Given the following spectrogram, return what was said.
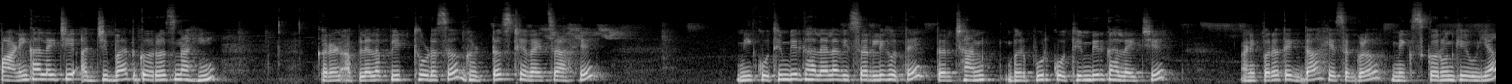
पाणी घालायची अजिबात गरज नाही. कारण आपल्याला पीठ थोडंसं घट्टच ठेवायचं आहे. मी कोथिंबीर घालायला विसरले होते तर छान भरपूर कोथिंबीर घालायची आणि परत एकदा हे सगळं मिक्स करून घेऊया.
